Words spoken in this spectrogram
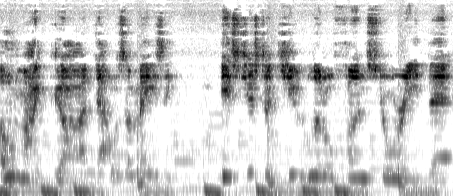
oh my god, that was amazing. It's just a cute little fun story that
